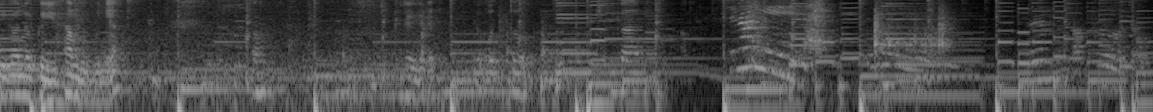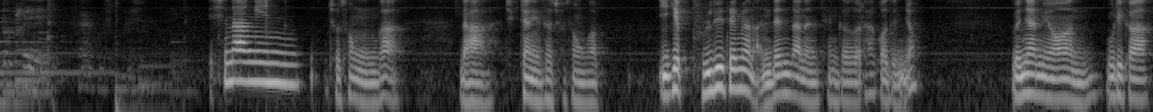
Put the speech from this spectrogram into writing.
이거는 그 유사한 부분이야? 어? 그래 그래. 이것도 기가 신앙이 는 앞으로 이제 어떻게 살고 싶으신지 신앙인 조성우가 나 직장에서 조성우가 이게 분리되면 안 된다는 생각을 하거든요. 왜냐하면 우리가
